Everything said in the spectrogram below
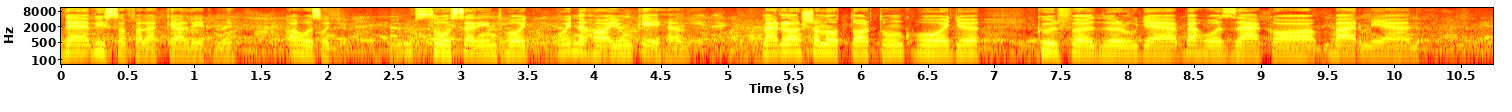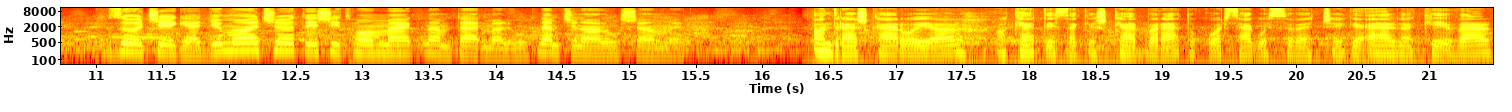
de visszafele kell lépni. Ahhoz, hogy szó szerint, hogy, hogy ne halljunk éhen. Mert lassan ott tartunk, hogy külföldről ugye behozzák a bármilyen zöldséget, gyümölcsöt, és itthon meg nem termelünk, nem csinálunk semmit. András Károlyjal, a Kertészek és Kertbarátok Országos Szövetsége elnökével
